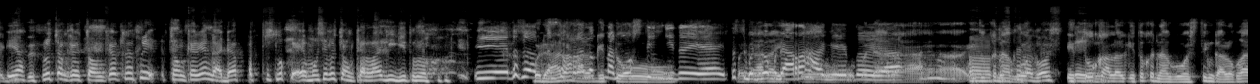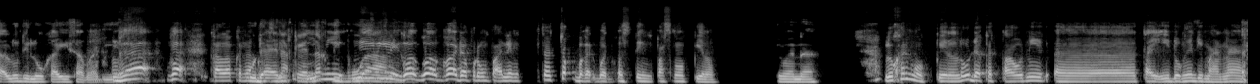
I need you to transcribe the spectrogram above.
Iya, gitu. lu congkel-congkel tapi congkelnya nggak dapet terus lu kayak emosi lu congkel lagi gitu loh. Iya itu Berdarah tuh kena gitu. ghosting gitu ya. Itu tiba-tiba berdarah itu, gitu ya. Aduh. Itu Eh, kena terus kena ghosting. itu kalau gitu kena ghosting kalau nggak lu dilukai sama dia. Enggak, enggak. Kalau kena Udah enak-enak dibuang. Nih, nih, gua, gua, gua ada perumpamaan yang cocok banget buat ghosting pas ngupil. Gimana? Lu kan ngupil, lu udah ketahui nih eh tai hidungnya di mana.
